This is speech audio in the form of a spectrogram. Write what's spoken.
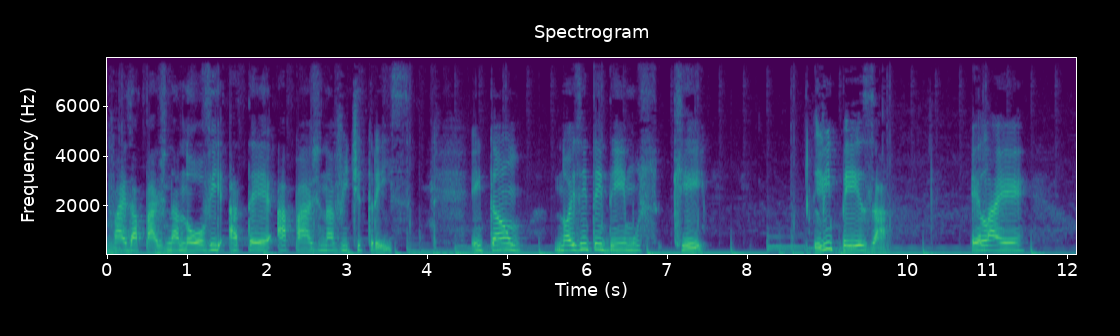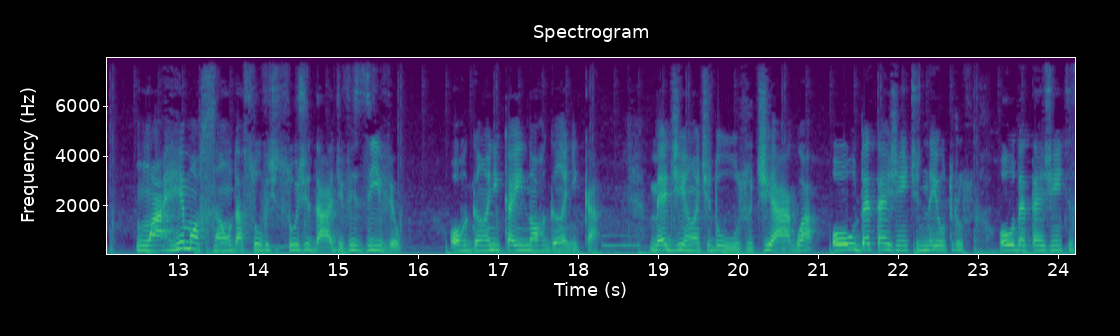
Vai da página 9 até a página 23. Então, nós entendemos que limpeza ela é uma remoção da sujidade visível, orgânica e inorgânica mediante do uso de água ou detergentes neutros ou detergentes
